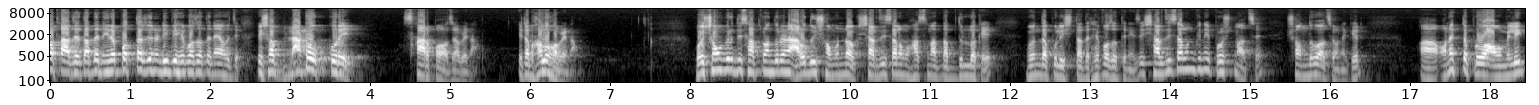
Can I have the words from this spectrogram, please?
কথা যে তাদের নিরাপত্তার জন্য ডিবি হেফাজতে নেওয়া হয়েছে, এসব নাটক করে ছাড় পাওয়া যাবে না। এটা ভালো হবে না। বৈষম্য বিরোধী ছাত্র আন্দোলনে আরও দুই সমন্বয়ক শারজিস আলম হাসনাত আবদুল্লাহকে গোয়েন্দা পুলিশ তাদের হেফাজতে নিয়েছে। শারজিস আলমকে নিয়ে প্রশ্ন আছে, সন্দেহ আছে অনেকের। অনেকটা প্রো আওয়ামী লীগ,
